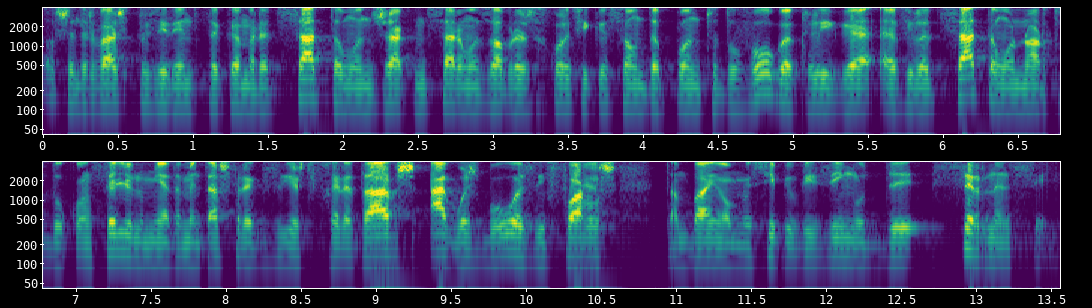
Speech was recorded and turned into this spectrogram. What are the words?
Alexandre Vaz, presidente da Câmara de Sátão, onde já começaram as obras de requalificação da Ponte do Voga, que liga a Vila de Sátão ao norte do Conselho, nomeadamente às freguesias de Ferreira Daves, Águas Boas e Forles, também ao município vizinho de Sernancelho.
